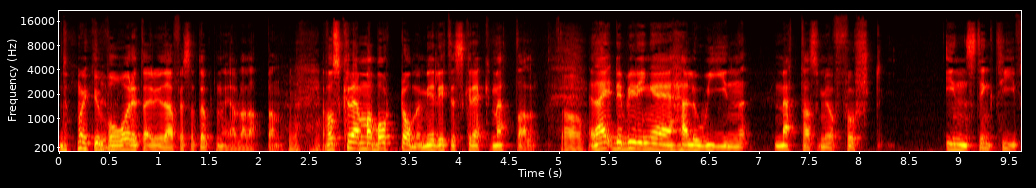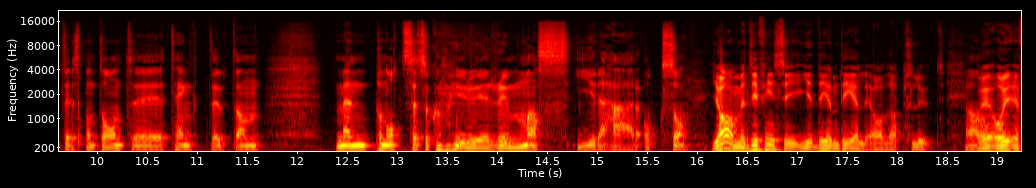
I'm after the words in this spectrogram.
De har ju varit där, det är därför jag satt upp den här jävla lappen. Jag får skrämma bort dem med lite skräckmetal. Ja. Nej, det blir inget halloween metal som jag först instinktivt eller spontant eh, tänkt utan men på något sätt så kommer ju det rymmas i det här också. Ja, men det finns ju, det är en del av det absolut. Ja. Och, och,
